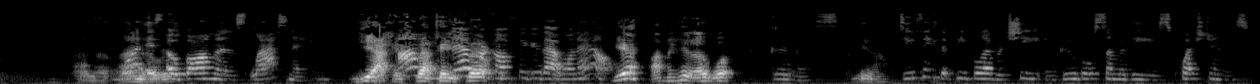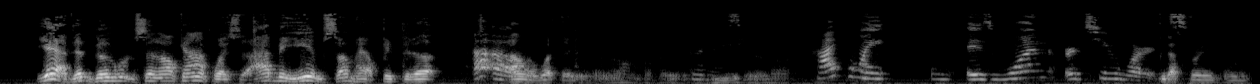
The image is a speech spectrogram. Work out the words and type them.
I know. I know. is It's- Obama's last name? yeah, I can I'm can you never spell? gonna figure that one out. Yeah, I mean, you know, what, Goodness. You know. Do you think that people ever cheat and Google some of these questions? Yeah, they Googled and sent all kind of places. IBM somehow picked it up. Uh I oh. don't know what they, I don't know if they Goodness. used it or not. High Point is one or two words. That's very important.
